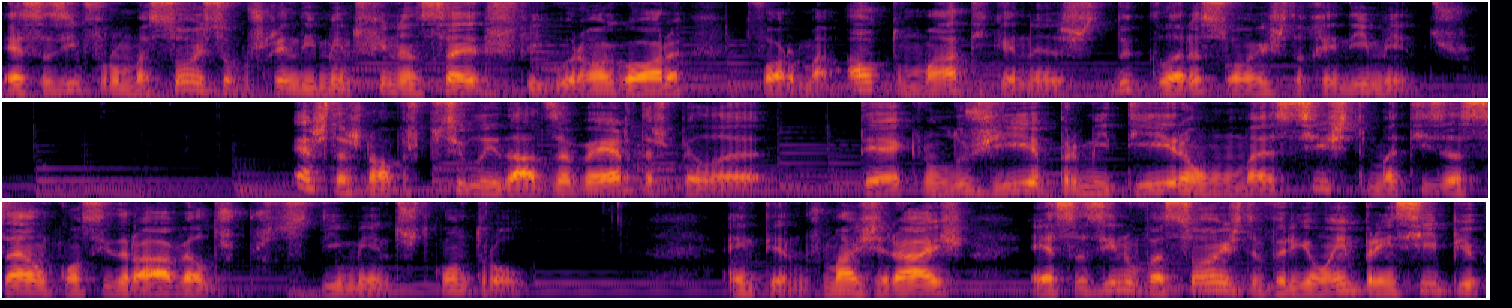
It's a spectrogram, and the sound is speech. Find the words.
essas informações sobre os rendimentos financeiros figuram agora de forma automática nas declarações de rendimentos. Estas novas possibilidades abertas pela tecnologia permitiram uma sistematização considerável dos procedimentos de controle. Em termos mais gerais, essas inovações deveriam, em princípio,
